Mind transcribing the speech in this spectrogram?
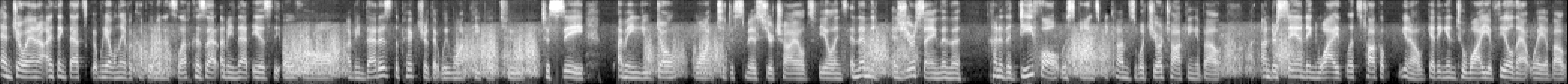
And Joanna, I think that's we only have a couple minutes left because that I mean that is the overall I mean that is the picture that we want people to to see. I mean, you don't want to dismiss your child's feelings. And then the, as you're saying, then the kind of the default response becomes what you're talking about understanding why let's talk you know getting into why you feel that way about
